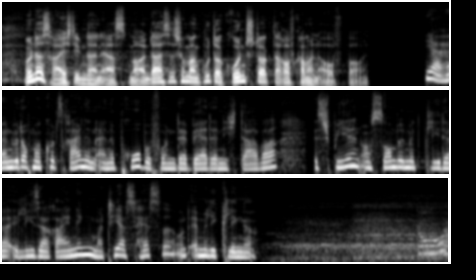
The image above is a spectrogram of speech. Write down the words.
Und das reicht ihm dann erstmal. Und da ist es schon mal ein guter Grundstock, darauf kann man aufbauen. Ja, hören wir doch mal kurz rein in eine Probe von Der Bär, der nicht da war. Es spielen Ensemblemitglieder Elisa Reining, Matthias Hesse und Emily Klinge. Du?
